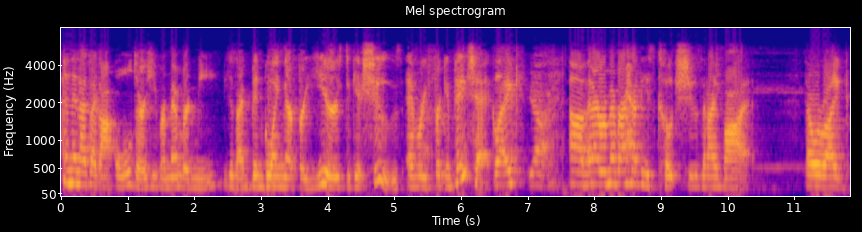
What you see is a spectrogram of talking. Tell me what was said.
and then as I got older, he remembered me because I'd been going there for years to get shoes every freaking paycheck. Like, Yeah. um, and I remember I had these Coach shoes that I bought that were like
